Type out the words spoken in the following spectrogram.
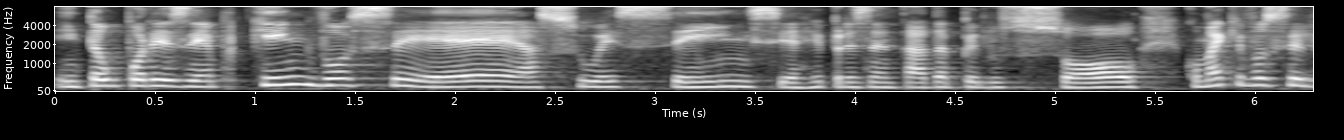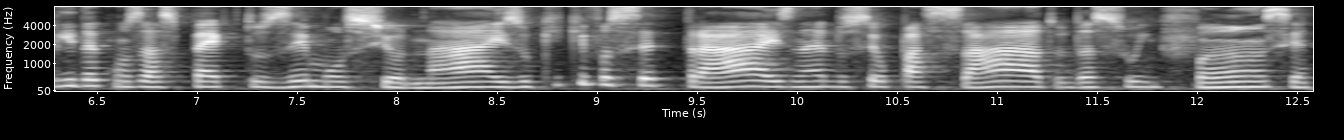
Então, por exemplo, quem você é, a sua essência representada pelo sol, como é que você lida com os aspectos emocionais, o que, que você traz né, do seu passado, da sua infância,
